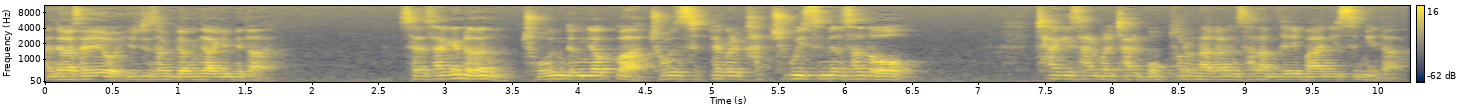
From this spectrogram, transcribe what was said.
안녕하세요. 유진석 명약입니다 세상에는 좋은 능력과 좋은 스펙을 갖추고 있으면서도 자기 삶을 잘 못 풀어나가는 사람들이 많이 있습니다.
